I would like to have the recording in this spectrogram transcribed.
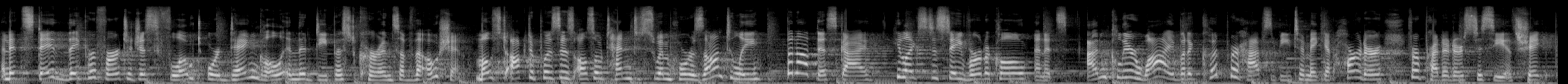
and instead they prefer to just float or dangle in the deepest currents of the ocean. Most octopuses also tend to swim horizontally, but not this guy. He likes to stay vertical, and it's unclear why, but it could perhaps be to make it harder for predators to see its shape.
